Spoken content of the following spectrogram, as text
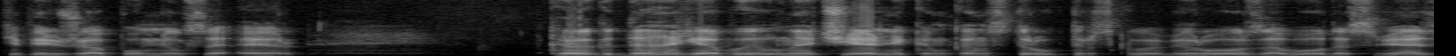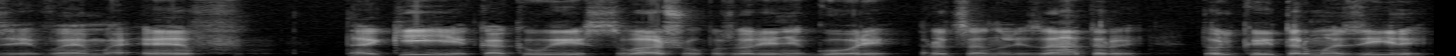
Теперь же опомнился Р. Когда я был начальником конструкторского бюро завода связи ВМФ, такие, как вы, с вашего позволения, горе-рационализаторы, только и тормозили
